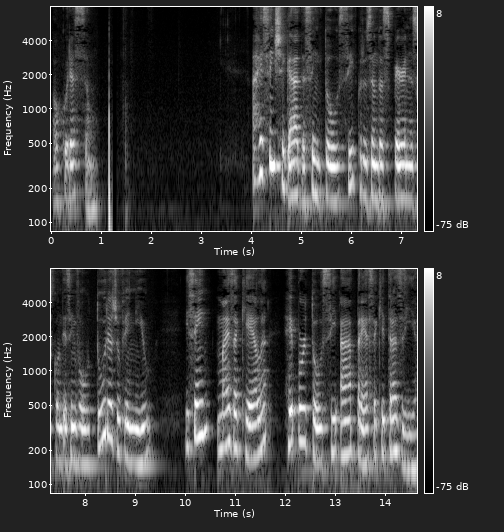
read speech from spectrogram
ao coração. A recém-chegada sentou-se, cruzando as pernas com desenvoltura juvenil, e sem mais aquela, reportou-se à pressa que trazia.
